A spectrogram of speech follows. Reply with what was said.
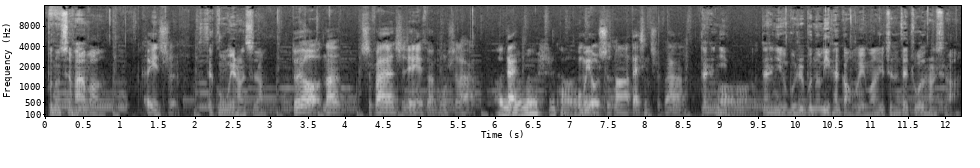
不能吃饭吗？可以吃。在工位上吃啊？对哦，那吃饭时间也算工时啦。啊，你但们没有食堂？我们有食堂啊，带薪吃饭啊，但是你、哦，但是你们不是不能离开岗位吗？你只能在桌子上吃啊。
